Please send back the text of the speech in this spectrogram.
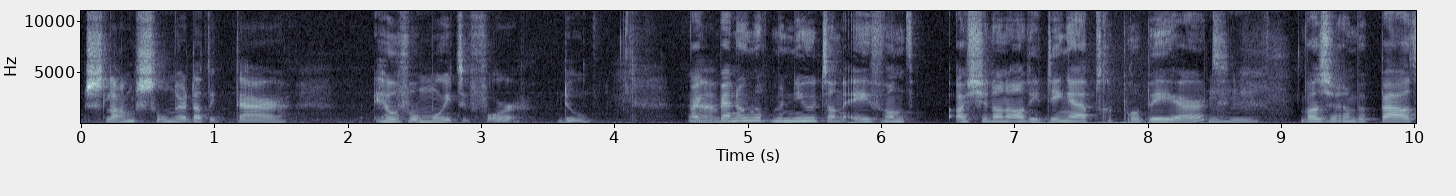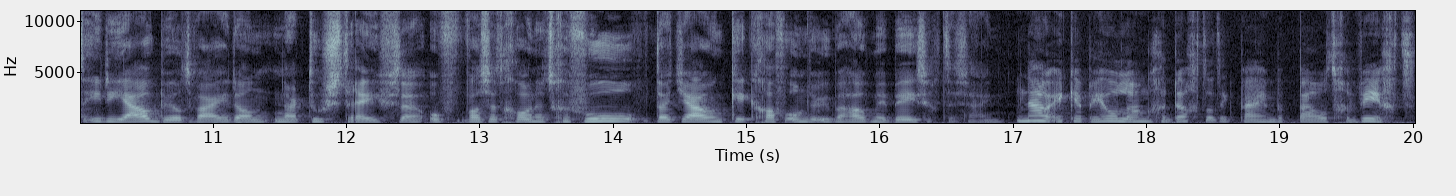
slank zonder dat ik daar heel veel moeite voor doe. Maar ik ben ehm, ook nog benieuwd dan even, want als je dan al die dingen hebt geprobeerd, mhm. was er een bepaald ideaalbeeld waar je dan naartoe streefde? Of was het gewoon het gevoel dat jou een kick gaf om er überhaupt mee bezig te zijn? Nou, ik heb heel lang gedacht dat ik bij een bepaald gewicht,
